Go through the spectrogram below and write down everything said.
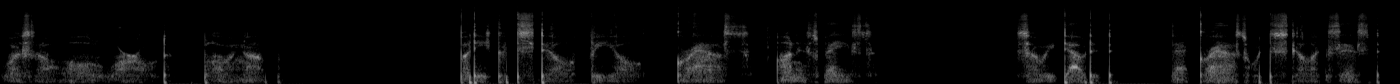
was the whole world blowing up. But he could still feel grass on his face. So he doubted that grass would still exist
